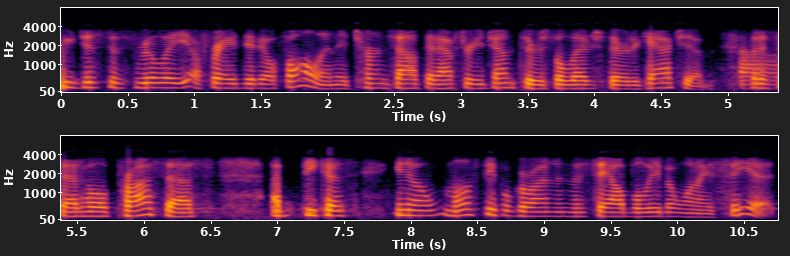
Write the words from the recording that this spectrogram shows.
he just is really afraid that he'll fall. And it turns out that after he jumps, there's a ledge there to catch him. But it's that whole process uh, because you know most people go on and they say, "I'll believe it when I see it."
